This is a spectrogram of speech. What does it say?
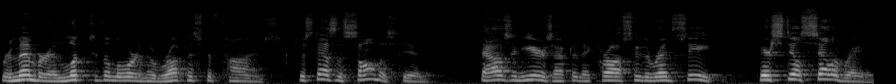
Remember and look to the Lord in the roughest of times, just as the psalmist did. A thousand years after they crossed through the Red Sea, they're still celebrating.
